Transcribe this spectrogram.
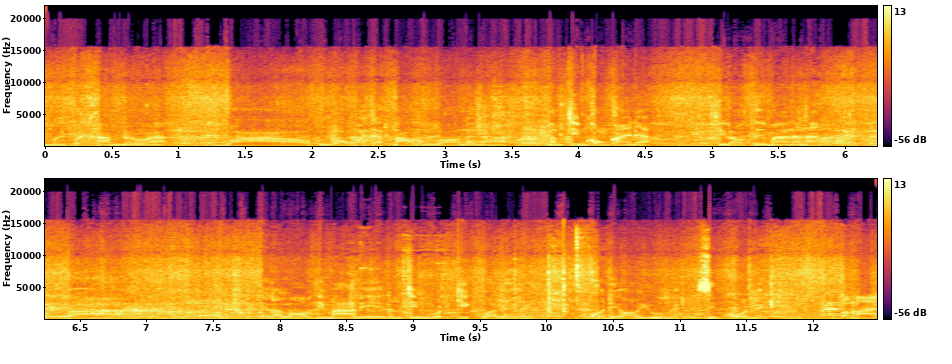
าหมึกสักคำด้วยวะว้าวเพิ่งออกมาจากเตาร้อนๆเลยนะฮะน้ำจิ้มของใครเนี่ย ที่เราซื้อมานะนะว้าแต่ละรอบที่มานี่น้ำจิ้มหมดกี่ขวดเลยพี่ขวดเดียวเอาอยู่ไหมสิบคนเลยประมาณ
